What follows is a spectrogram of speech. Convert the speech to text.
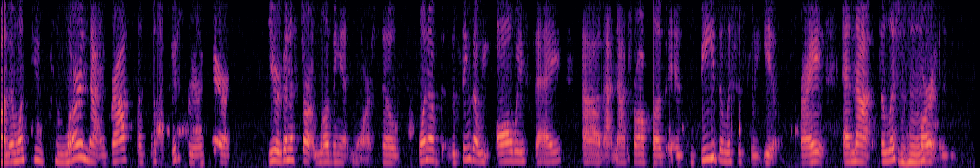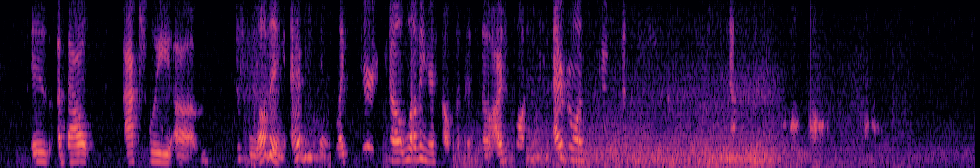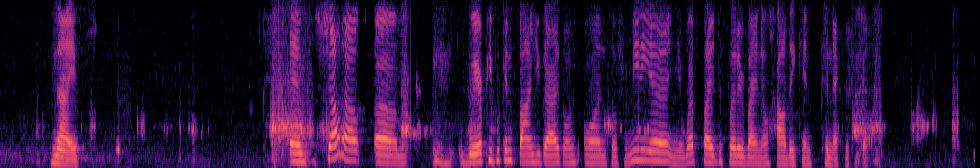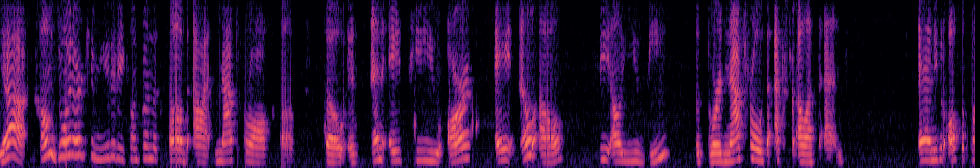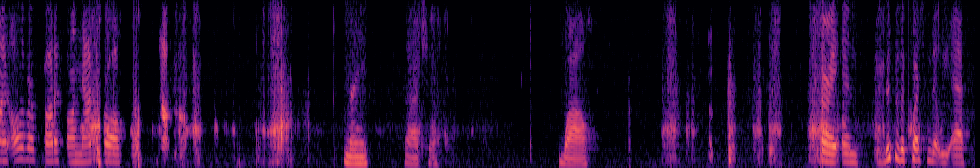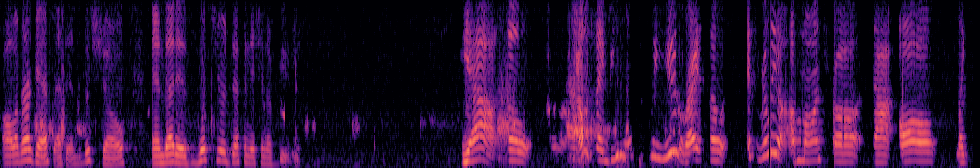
Um, and once you can learn that and grasp like what's good for your hair, you're gonna start loving it more. So one of the things that we always say um, at NaturAll Club is be deliciously you, right? And that delicious Mhm. part is is about actually um, just loving everything, like you're you know loving yourself with it. So I just want everyone to just Nice. And shout out um, where people can find you guys on, on social media and your website. Just let everybody know how they can connect with you guys. Yeah, come join our community. Come join the club at NaturAll Club. So it's N A T U R A L L C L U B. The word natural with the extra L at the end. And you can also find all of our products on naturallclub.com. Nice. Gotcha. Wow. All right, and this is a question that we ask all of our guests at the end of the show, and that is, what's your definition of beauty? Yeah, so I would say be mostly you, right? So it's really a, mantra that all like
